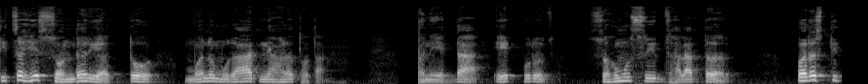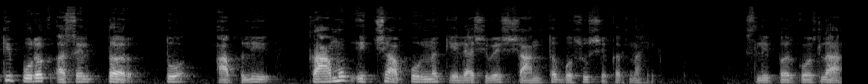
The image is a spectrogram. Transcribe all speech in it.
तिचं हे सौंदर्य तो मनमुराद न्याहाळत होता. पण एकदा एक पुरुष सहमुश्रित झाला तर परिस्थिती पूरक असेल तर तो आपली कामुक इच्छा पूर्ण केल्याशिवाय शांत बसू शकत नाही. स्लीपर कोचला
